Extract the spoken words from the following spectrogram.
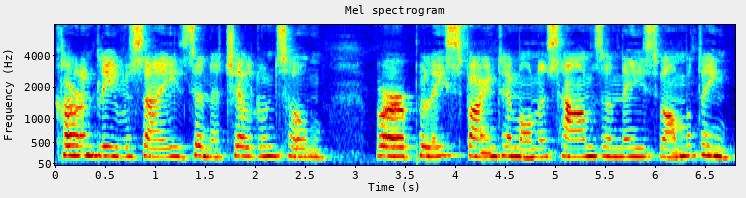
currently resides in a children's home where police found him on his hands and knees vomiting.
